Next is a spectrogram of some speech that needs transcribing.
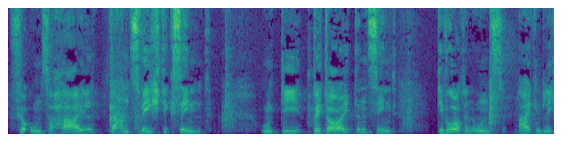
für unser Heil ganz wichtig sind, und die bedeutend sind, die wurden uns eigentlich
